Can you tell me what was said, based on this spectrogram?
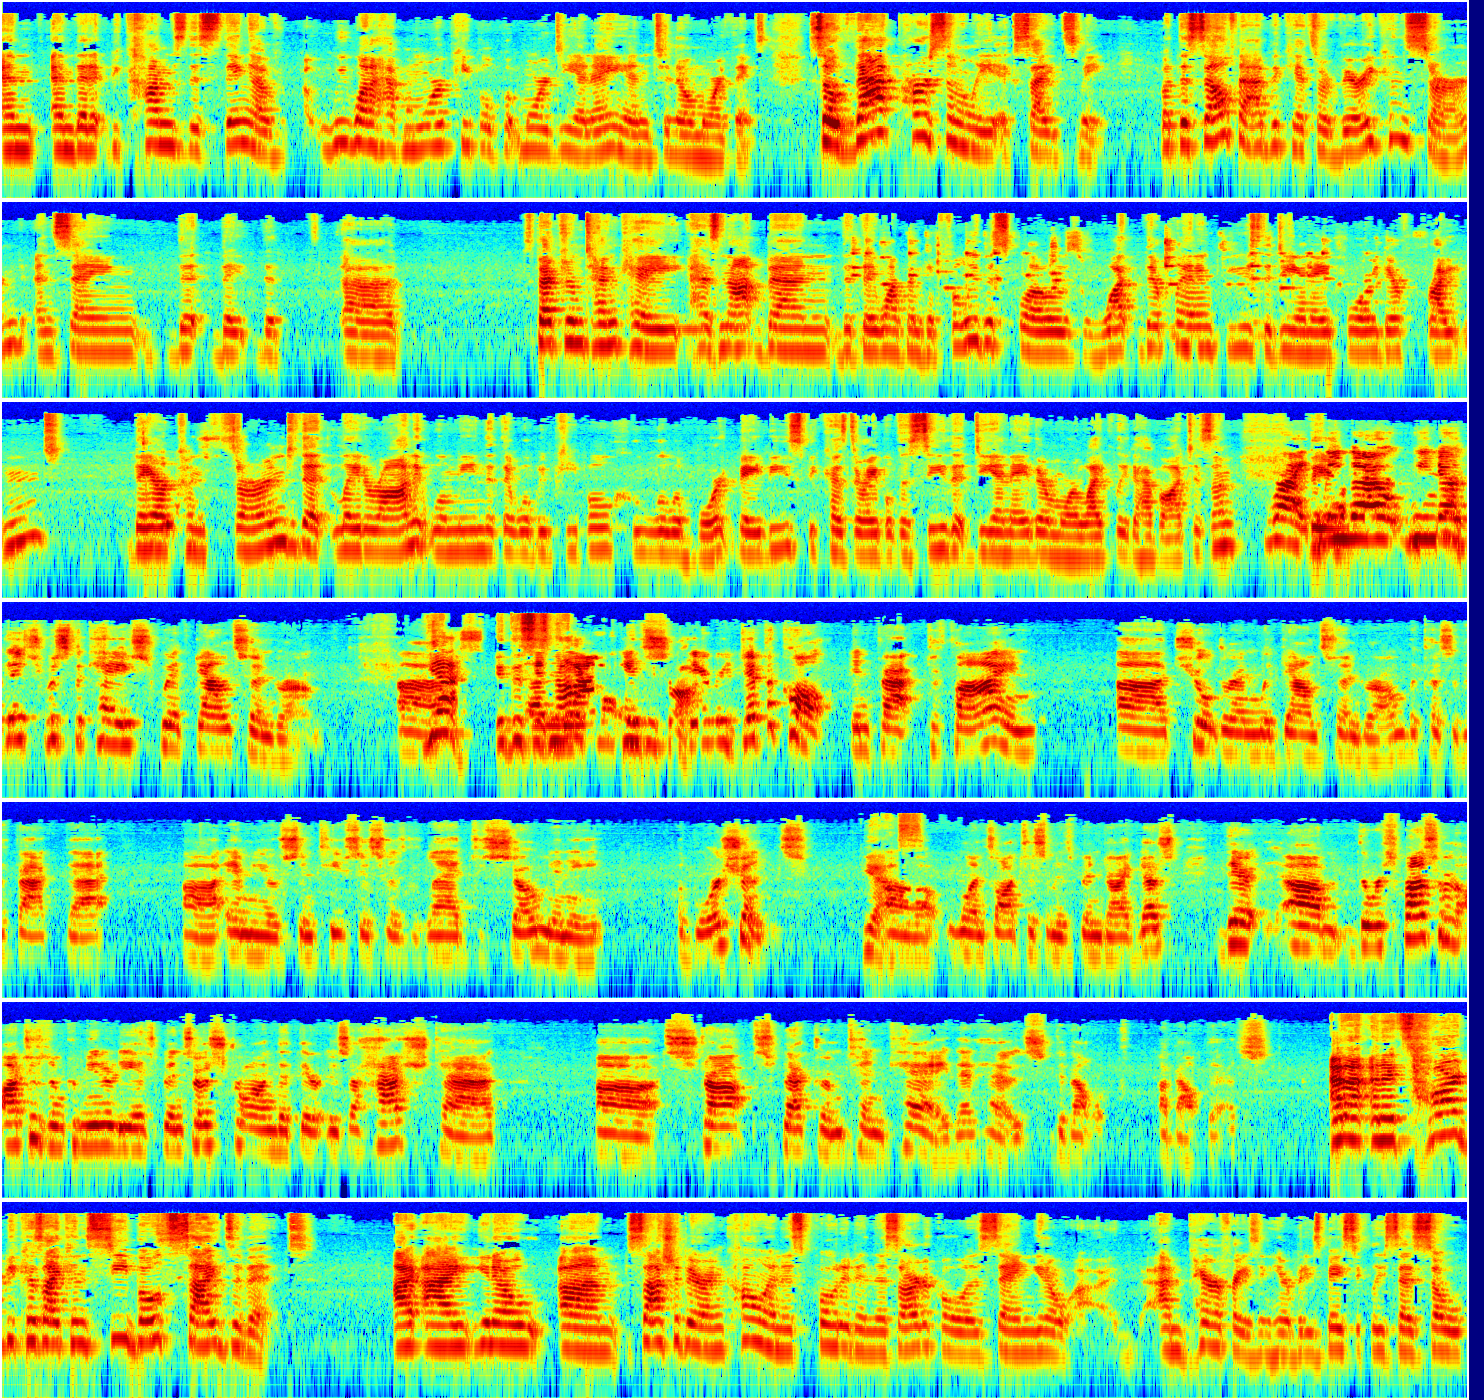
and and that it becomes this thing of we want to have more people put more DNA in to know more things. So that personally excites me. But the self advocates are very concerned and saying that they that uh, Spectrum 10K has not been that they want them to fully disclose what they're planning to use the DNA for. They're frightened they are concerned that later on it will mean that there will be people who will abort babies because they're able to see that DNA they're more likely to have autism. Right. They we are- know we know this was the case with Down syndrome. Uh, yes, this is not. it's very difficult, in fact, to find uh, children with Down syndrome because of the fact that uh, amniocentesis has led to so many abortions Yes. Uh, once autism has been diagnosed, there um, the response from the autism community has been so strong that there is a hashtag uh, Stop Spectrum 10K that has developed about this. And I, and it's hard because I can see both sides of it. I, I you know, um, Sacha Baron Cohen is quoted in this article as saying, you know, I'm paraphrasing here, but he's basically says so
